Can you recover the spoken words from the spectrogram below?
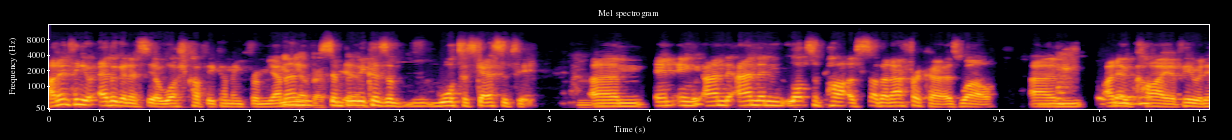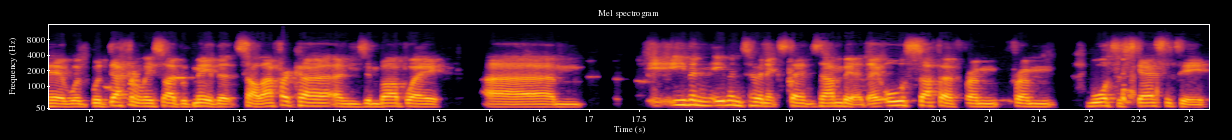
I don't think you're ever going to see a wash coffee coming from Yemen Never, simply yeah. because of water scarcity, Mm. um, in, in and and in lots of part of southern Africa as well. Um, I know Kai, if he would hear, would, would definitely side with me that South Africa and Zimbabwe, um, even even to an extent Zambia, they all suffer from from water scarcity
